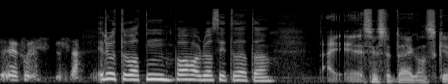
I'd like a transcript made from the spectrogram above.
uh, forlystelse. Rotevatn, hva har du å si til dette? Nei, Jeg syns dette er ganske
